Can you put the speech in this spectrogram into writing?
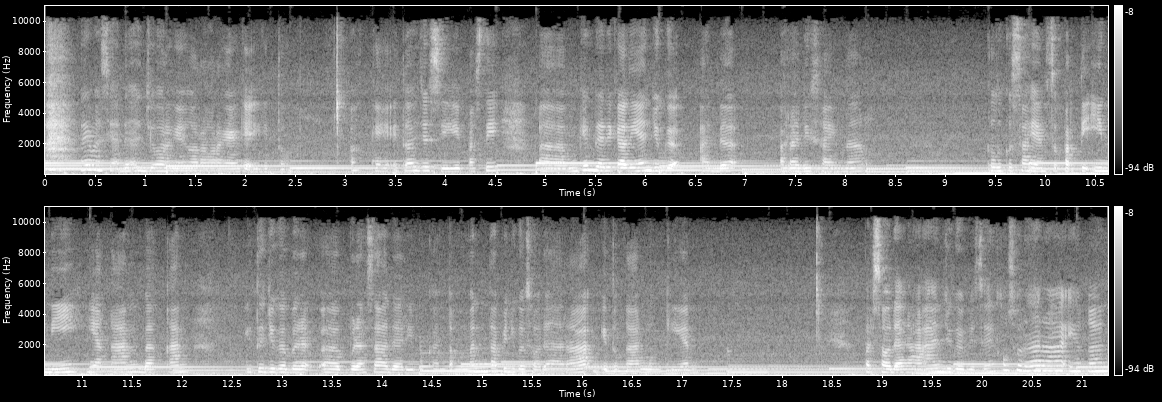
Tapi masih ada aja orang yang orang-orang yang kayak gitu. Oke itu aja sih. Pasti uh, mungkin dari kalian juga ada para desainer keluh kesah yang seperti ini ya kan? Bahkan itu juga ber, uh, berasal dari bukan temen tapi juga saudara gitu kan mungkin. Persaudaraan juga biasanya kok saudara? Ya kan?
